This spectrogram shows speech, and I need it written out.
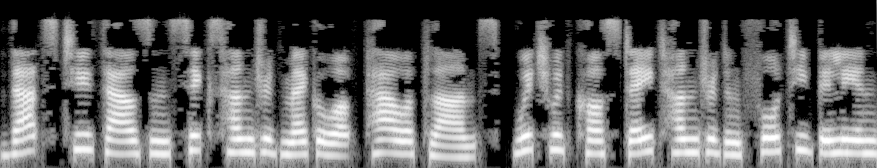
That's 2,600 megawatt power plants, which would cost $840 billion,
